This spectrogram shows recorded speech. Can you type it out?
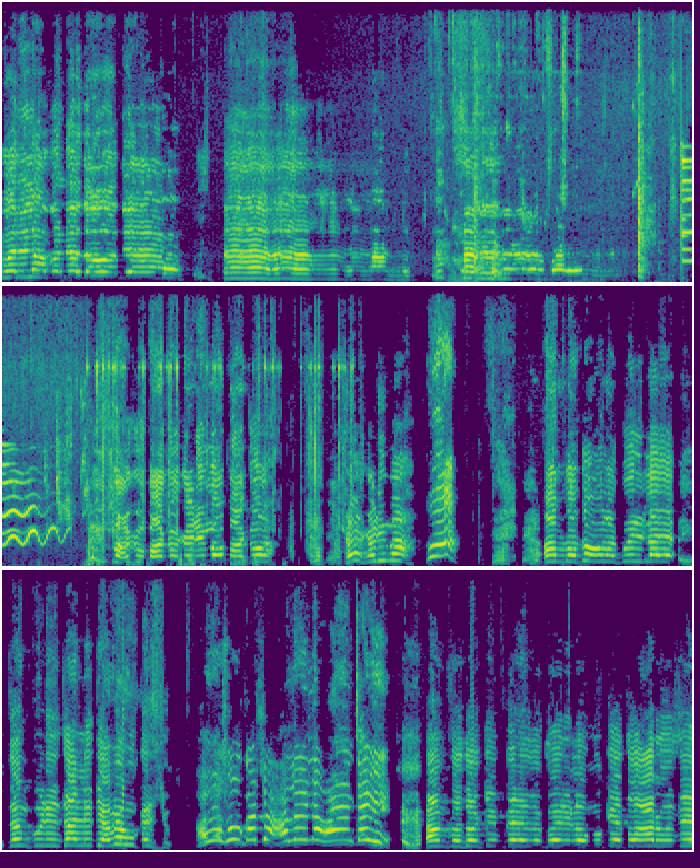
ગોરીલા મને જવા દે ભાગો ભાગો ગળીમાં ભાગો. ગળીમાં. આમ તો તો ઓલા ગોરીલાએ જમકુડી ચાલ લીધી. હવે હું કરશું? હવે શું કરશે? હાલો એના વાયન ચાવી. આમ તો તો કેમ કરે તો ગોરીલો મૂકે તો હારું છે.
